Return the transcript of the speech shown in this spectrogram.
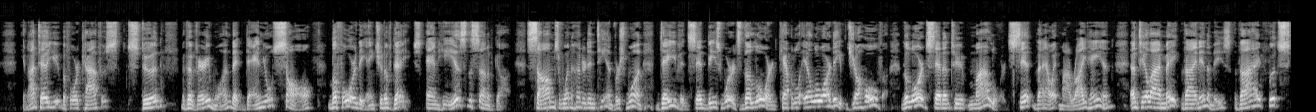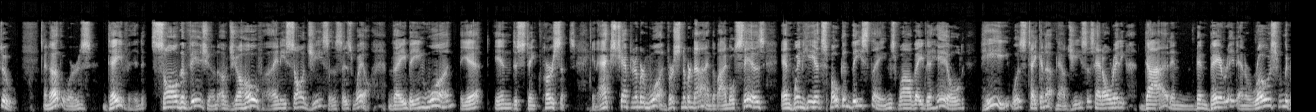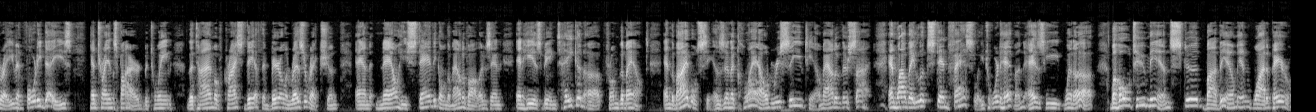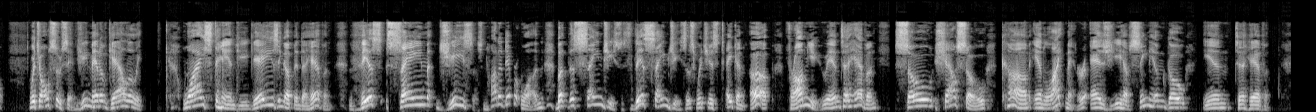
Can I tell you before Caiaphas stood the very one that Daniel saw before the Ancient of Days, and he is the Son of God. Psalms 110, verse 1, David said these words, The Lord, capital L O R D, Jehovah, the Lord said unto my Lord, Sit thou at my right hand until I make thine enemies thy footstool. In other words, David saw the vision of Jehovah and he saw Jesus as well, they being one, yet in distinct persons. In Acts chapter number 1, verse number 9, the Bible says, And when he had spoken these things while they beheld, he was taken up. Now, Jesus had already died and been buried and arose from the grave in 40 days had transpired between the time of Christ's death and burial and resurrection, and now he's standing on the Mount of Olives and, and he is being taken up from the mount. And the Bible says, and a cloud received him out of their sight. And while they looked steadfastly toward heaven as he went up, behold, two men stood by them in white apparel, which also said, Ye men of Galilee, why stand ye gazing up into heaven? This same Jesus, not a different one, but the same Jesus, this same Jesus, which is taken up from you into heaven, so shall so come in like manner as ye have seen him go into heaven.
